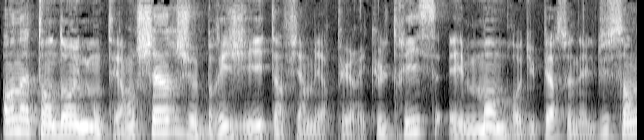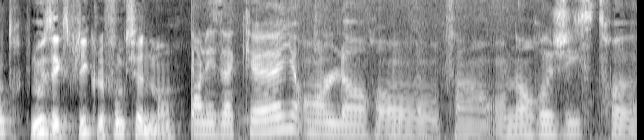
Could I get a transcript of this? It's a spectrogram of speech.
En attendant une montée en charge, Brigitte, infirmière puéricultrice et membre du personnel du centre, nous explique le fonctionnement. On les accueille, on leur, enfin, enregistre,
